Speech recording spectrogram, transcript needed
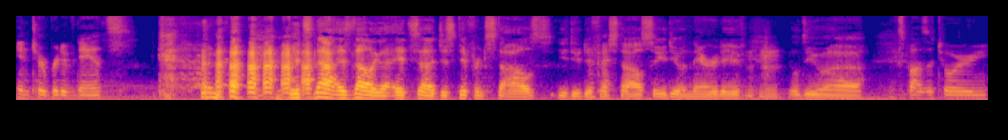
interpretive dance. it's not it's not like that it's uh, just different styles you do different Okay. styles so you do a narrative mm-hmm. you'll do a Expository.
